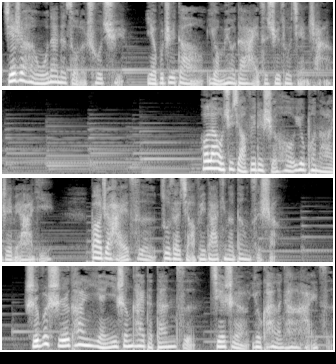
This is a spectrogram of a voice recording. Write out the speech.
接着很无奈的走了出去，也不知道有没有带孩子去做检查。后来我去缴费的时候，又碰到了这位阿姨，抱着孩子坐在缴费大厅的凳子上，时不时看一眼医生开的单子，接着又看了看孩子，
